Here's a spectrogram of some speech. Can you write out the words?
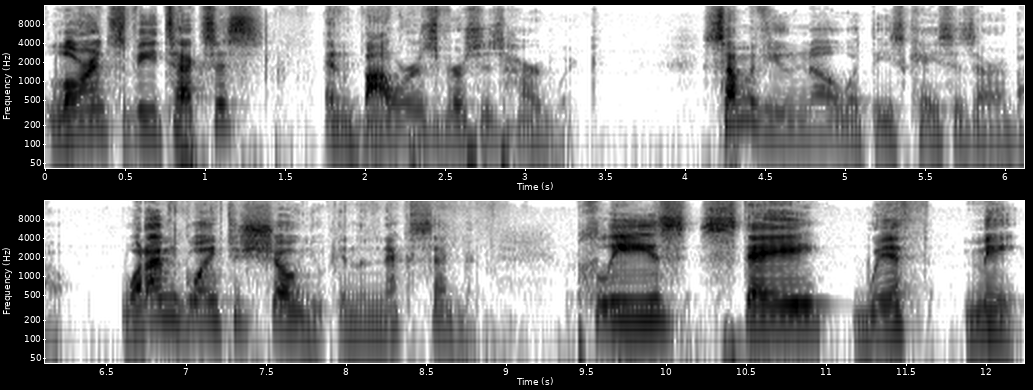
Lawrence v. Texas and Bowers versus Hardwick. Some of you know what these cases are about. What I'm going to show you in the next segment, please stay with me,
